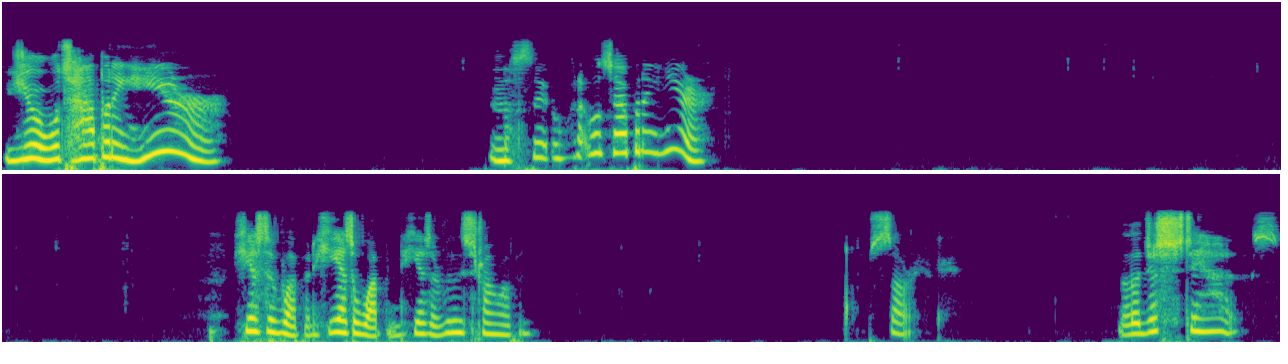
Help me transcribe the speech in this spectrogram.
Yo, what's happening here? Nothing. What's happening here? He has a weapon. He has a weapon. He has a really strong weapon. I'm Sorry. Let's just stay at this.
